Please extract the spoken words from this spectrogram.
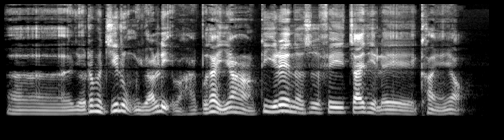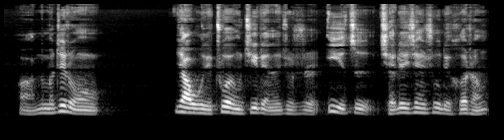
呃，有这么几种原理吧，还不太一样。第一类呢是非甾体类抗炎药啊，那么这种药物的作用机理呢就是抑制前列腺素的合成。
